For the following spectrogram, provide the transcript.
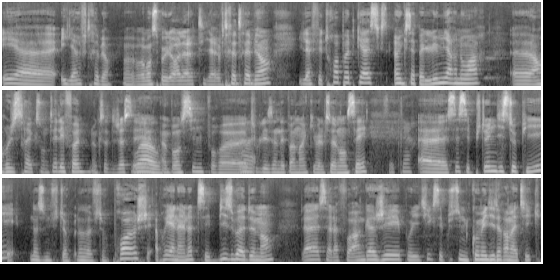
Et, euh, et il y arrive très bien. Euh, vraiment spoiler alert, il y arrive très très bien. Il a fait trois podcasts, un qui s'appelle Lumière Noire, euh, enregistré avec son téléphone. Donc ça déjà c'est un bon signe pour euh, Ouais. tous les indépendants qui veulent se lancer. C'est clair. Euh, ça, c'est plutôt une dystopie dans, une future, dans un futur proche. Après, il y en a un autre, c'est Bisous à demain. Là, c'est à la fois engagé, politique, c'est plus une comédie dramatique.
